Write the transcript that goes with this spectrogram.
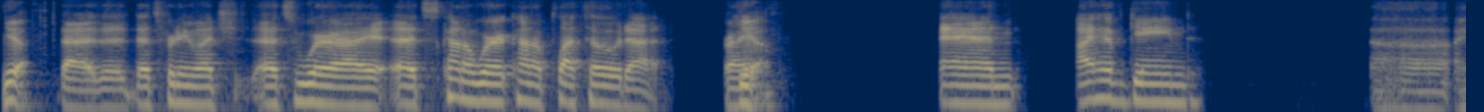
Yeah. that that- that's pretty much that's where i that's kind of where it kind of plateaued at right yeah and i have gained uh i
